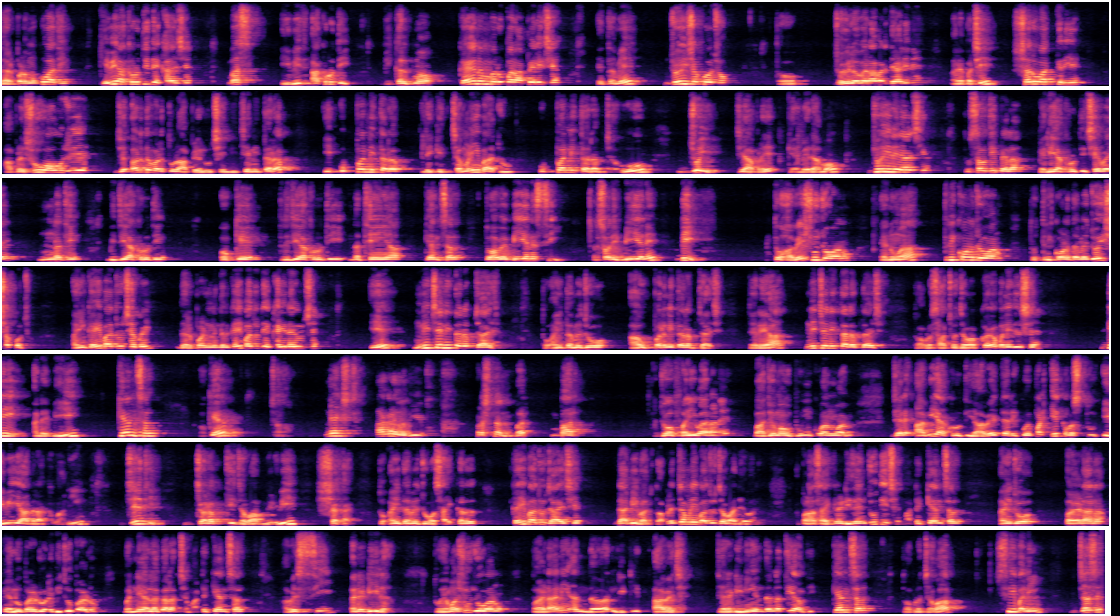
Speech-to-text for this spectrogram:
દર્પણ મૂકવાથી કેવી આકૃતિ દેખાય છે? બસ એવી જ આકૃતિ વિકલ્પમાં કયા નંબર ઉપર આપેલી છે એ તમે જોઈ શકો છો. તો જોઈ લો બરાબર ધ્યારીને અને પછી શરૂઆત કરીએ. આપણે શું હોવું જોઈએ? જે અર્ધવર્તુળ આપેલું છે નીચેની તરફ, એ ઉપરની તરફ એટલે કે જમણી બાજુ ઉપરની તરફ જવું જોઈએ. જે આપણે કેમેરામાં જોઈ રહ્યા છીએ. તો સૌથી પહેલા પહેલી આકૃતિ છે ભાઈ? નથી. બીજી આકૃતિ? ઓકે. ત્રીજી આકૃતિ નથી અહીંયા. કેન્સલ. તો હવે બી અને સી. સોરી, બી અને ડી. તો હવે શું જોવાનું? એનું આ ત્રિકોણ જોવાનું. તો ત્રિકોણ તમે જોઈ શકો છો. અહીં કઈ બાજુ છે ભાઈ? દર્પણની અંદર કઈ બાજુ દેખાઈ રહ્યું છે? એ નીચેની તરફ જાય છે. તો અહીં તમે જુઓ, આ ઉપરની તરફ જાય છે. જ્યારે આ નીચેની તરફ જાય છે. તો આપણો સાચો જવાબ કયો બની જશે? ડી અને બી કેન્સલ ઓકે ચલો. નેક્સ્ટ આગળ વધીએ. પ્રશ્ન નંબર બાર. જો ફરીવાર આને બાજુમાં ઊભું મૂકવાનું આવ્યું, જ્યારે આવી આકૃતિ આવે, ત્યારે કોઈ પણ એક વસ્તુ એવી યાદ રાખવાની, જેથી ઝડપથી જવાબ મેળવી શકાય. તો અહીં તમે જુઓ, સાયકલ કઈ બાજુ જાય છે? ડાબી બાજુ. તો આપણે જમણી બાજુ જવા દેવાની. પણ આ સાયકલની ડિઝાઇન જુદી છે, માટે કેન્સલ અહીં જુઓ પરડાના પહેલું પરડું અને બીજું પરડું બંને અલગ અલગ છે, માટે કેન્સલ હવે સી અને ડી રહ્યું તો એમાં શું જોવાનું? પરડાની અંદર લીટી આવે છે. જ્યારે ડી ની અંદર નથી આવતી કેન્સલ તો આપણો જવાબ સી બની જશે.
